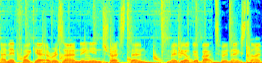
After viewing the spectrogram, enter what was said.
And if I get a resounding interest, then maybe I'll go back to it next time.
